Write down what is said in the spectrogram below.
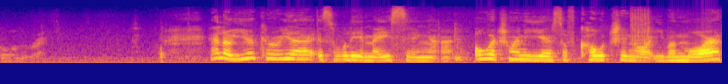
row on the right. Hello, your career is really amazing. Uh, over 20 years of coaching, or even more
